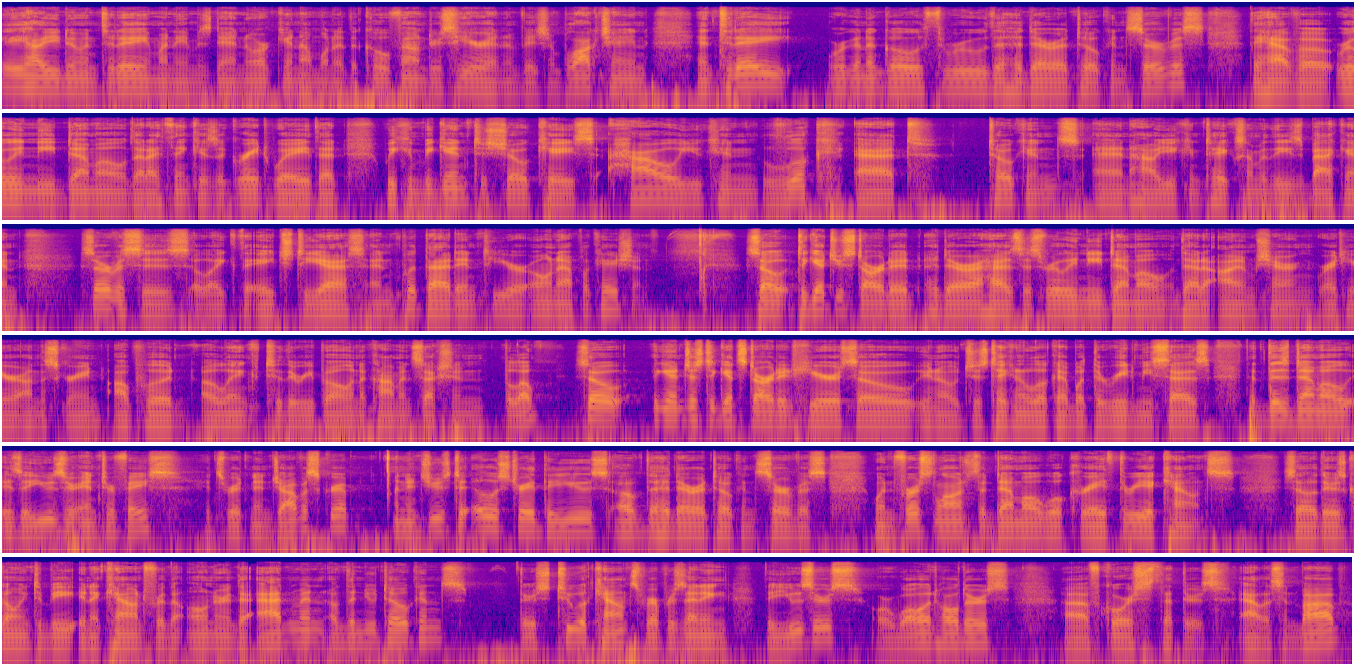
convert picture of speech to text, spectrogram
Hey, how you doing today? My name is Dan Norkin. I'm one of the co-founders here at Envision Blockchain, and today we're going to go through the Hedera token service. They have a really neat demo that I think is a great way that we can begin to showcase how you can look at tokens and how you can take some of these backend services like the HTS and put that into your own application. So to get you started, Hedera has this really neat demo that I'm sharing right here on the screen. I'll put a link to the repo in the comment section below. So again, just to get started here, so you know, just taking a look at what the README says, that this demo is a user interface. It's written in JavaScript and it's used to illustrate the use of the Hedera token service. When first launched, the demo will create three accounts. So there's going to be an account for the owner, the admin of the new tokens, there's two accounts representing the users or wallet holders. Uh, of course, that there's Alice and Bob.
